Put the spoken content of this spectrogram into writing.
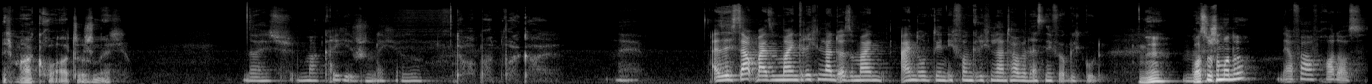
ich mag Kroatisch nicht. Nein, ich mag Griechisch nicht. Also. Doch, Mann, voll geil. also ich sag mal, also mein Griechenland, also mein Eindruck, den ich von Griechenland habe, der ist nicht wirklich gut. Ne? Warst du schon mal da? Ja, war auf Rhodos.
